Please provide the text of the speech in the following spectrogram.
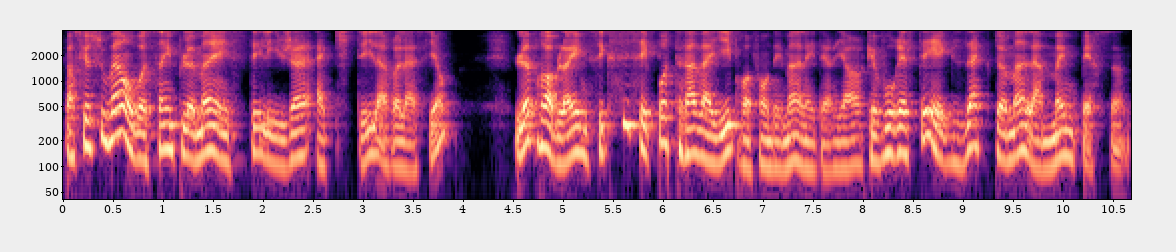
Parce que souvent, on va simplement inciter les gens à quitter la relation, Le problème, c'est que si c'est pas travaillé profondément à l'intérieur, que vous restez exactement la même personne.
